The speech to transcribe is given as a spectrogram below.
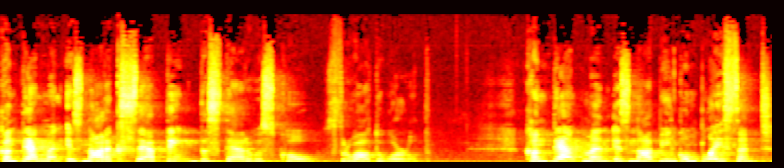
Contentment is not accepting the status quo throughout the world. Contentment is not being complacent.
